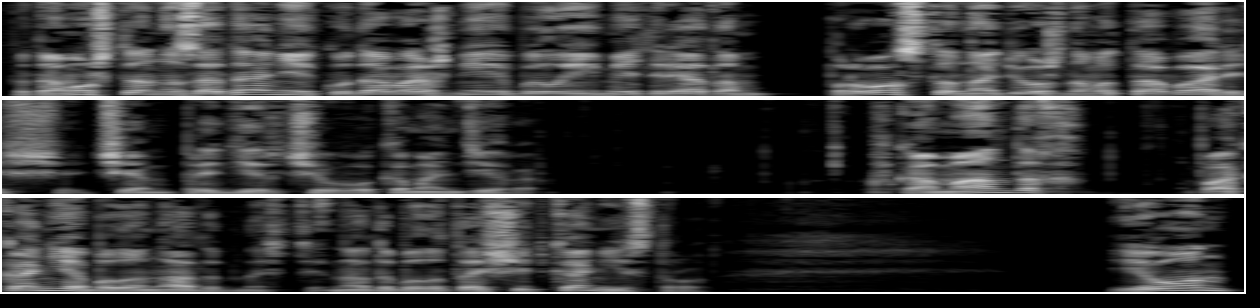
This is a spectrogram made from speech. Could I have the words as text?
потому что на задании куда важнее было иметь рядом просто надежного товарища, чем придирчивого командира. В командах пока не было надобности, надо было тащить канистру — и он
